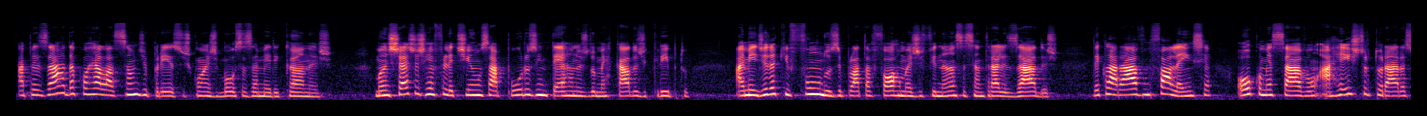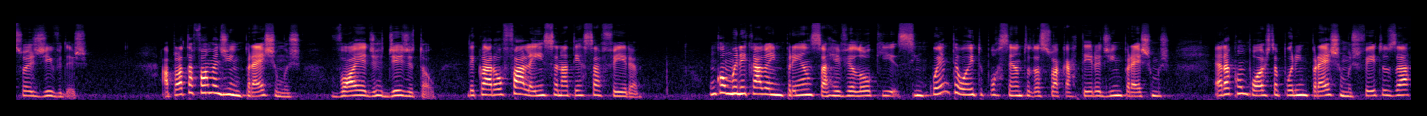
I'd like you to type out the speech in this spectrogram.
Apesar da correlação de preços com as bolsas americanas, manchetes refletiam os apuros internos do mercado de cripto à medida que fundos e plataformas de finanças centralizadas declaravam falência ou começavam a reestruturar as suas dívidas. A plataforma de empréstimos Voyager Digital declarou falência na terça-feira. Um comunicado à imprensa revelou que 58% da sua carteira de empréstimos era composta por empréstimos feitos a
